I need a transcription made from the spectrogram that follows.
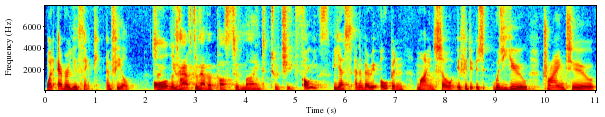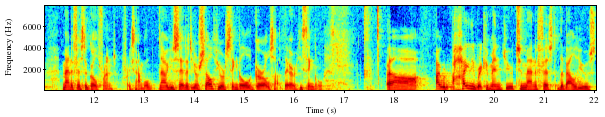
whatever you think and feel So all the you time. have to have a positive mind to achieve things. Oh, things. yes, and a very open mind. So if it is, was you trying to manifest a girlfriend, for example, now you said it yourself, you're single, girls out there, he's single. uh, I would highly recommend you to manifest the values.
